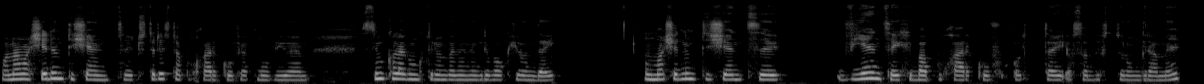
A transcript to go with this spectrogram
Ona ma 7400 pucharków, jak mówiłem. Z tym kolegą, którym będę nagrywał Q&A. On ma 7000 więcej chyba pucharków od tej osoby, z którą gramy.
